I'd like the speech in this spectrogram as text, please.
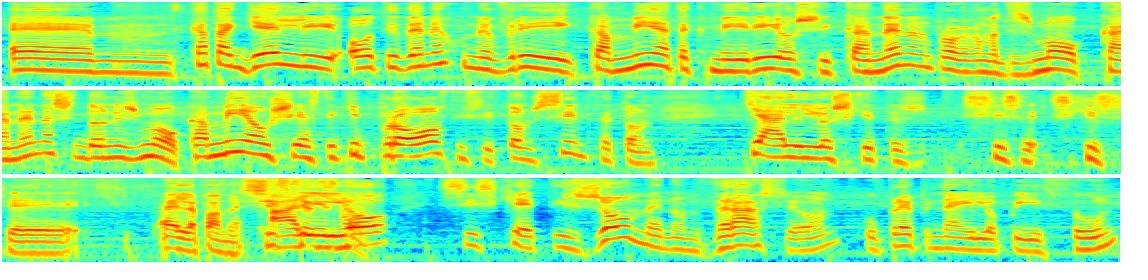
Ε, καταγγέλει ότι δεν έχουν βρει καμία τεκμηρίωση, κανέναν προγραμματισμό, κανένα συντονισμό, καμία ουσιαστική προώθηση των σύνθετων και Συσχετισμό. αλληλοσυσχετιζόμενων δράσεων που πρέπει να υλοποιηθούν.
